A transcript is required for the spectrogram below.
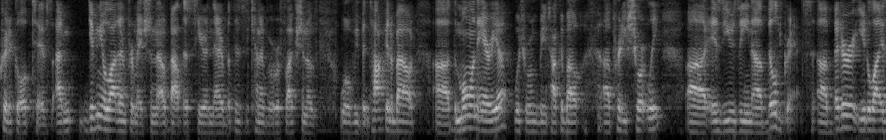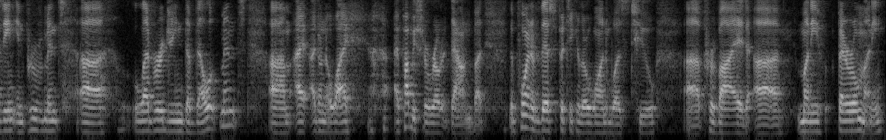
critical of TIFs. I'm giving you a lot of information about this here and there, but this is kind of a reflection of what we've been talking about. Uh, the Mullan area, which to be talking about uh, pretty shortly, uh, is using uh, build grants, better utilizing improvement leveraging development. Um, I, I, don't know why, I probably should have wrote it down, but the point of this particular one was to uh, provide uh, money, federal money,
